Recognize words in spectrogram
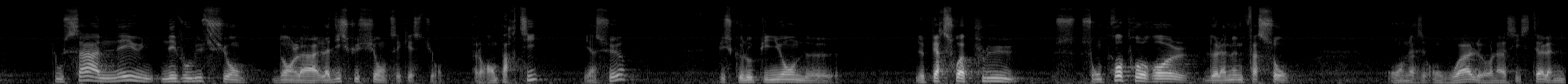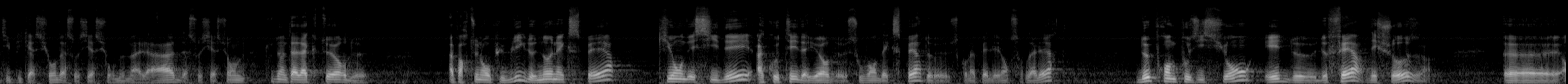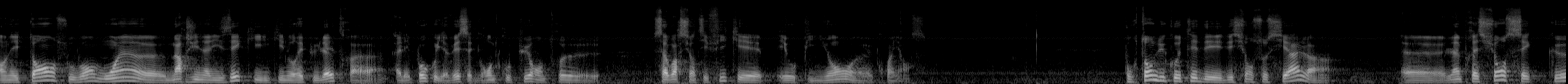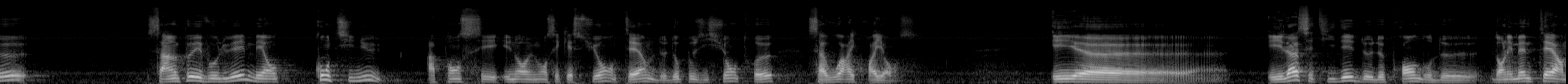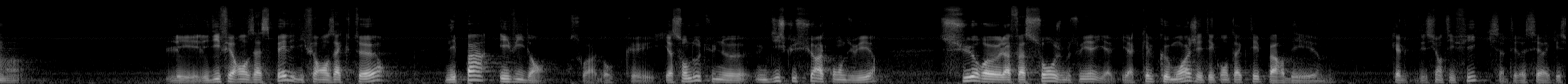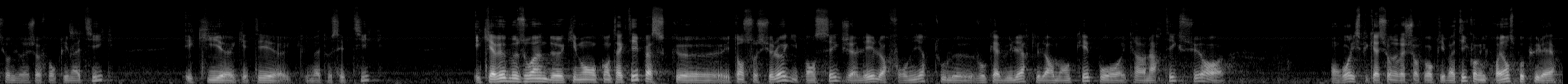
tout ça a amené une, évolution dans la, discussion de ces questions. Alors en partie, bien sûr, puisque l'opinion ne, perçoit plus son propre rôle de la même façon. On, on voit, on a assisté à la multiplication d'associations de malades, d'associations de tout un tas d'acteurs appartenant au public, de non-experts, qui ont décidé, à côté d'ailleurs souvent d'experts, de ce qu'on appelle les lanceurs d'alerte, de prendre position et de faire des choses euh, en étant souvent moins euh, marginalisés qu'il qui n'aurait pu l'être à, l'époque où il y avait cette grande coupure entre euh, savoir scientifique et, opinion, croyance. Pourtant, du côté des, sciences sociales, l'impression c'est que ça a un peu évolué, mais on continue à penser énormément ces questions en termes d'opposition entre savoir et croyance. Et, et là, cette idée de, prendre dans les mêmes termes les, différents aspects, les différents acteurs, n'est pas évident en soi. Donc euh, il y a sans doute une, discussion à conduire sur euh, la façon, je me souviens, il y a, quelques mois, j'ai été contacté par des, euh, des scientifiques qui s'intéressaient à la question du réchauffement climatique et qui étaient climato-sceptiques et qui m'ont contacté parce que, étant sociologue, ils pensaient que j'allais leur fournir tout le vocabulaire qui leur manquait pour écrire un article sur, en gros, l'explication du réchauffement climatique comme une croyance populaire.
